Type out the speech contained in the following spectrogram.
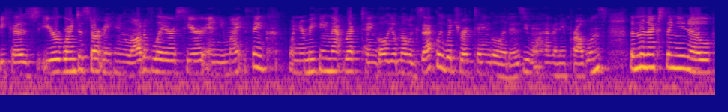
because you're going to start making a lot of layers here and you might think when you're making that rectangle you'll know exactly which rectangle it is. You won't have any problems. Then the next thing you know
